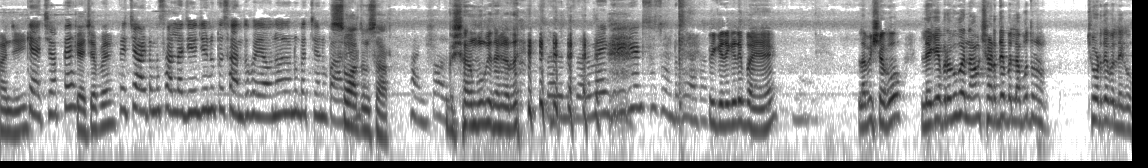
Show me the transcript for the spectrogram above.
ਹਾਂਜੀ ਕੈਚਅਪ ਹੈ ਕੈਚਅਪ ਹੈ ਤੇ ਚਾਟ ਮਸਾਲਾ ਜਿਹਨੂੰ ਜਿਹਨੂੰ ਪਸੰਦ ਹੋਇਆ ਉਹਨਾਂ ਨੂੰ ਬੱਚਿਆਂ ਨੂੰ ਪਾ ਦਿਓ ਸਵਾਦ ਅਨੁਸਾਰ ਹਾਂਜੀ ਗੁਸ਼ਾਨ ਮੂੰਹ ਕਿਦਾਂ ਕਰਦਾ ਸਰ ਮੈਂ ਇੰਗਰੀਡੀਐਂਟਸ ਸੁਣ ਰਿਹਾ था ਵੀ ਕਿਹੜੇ ਕਿਹੜੇ ਪਾਏ ਹੈ ला भी शको लेके प्रभु का नाम छड़ दे बल्ला पुत्र छोड़ दे बल्ले को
